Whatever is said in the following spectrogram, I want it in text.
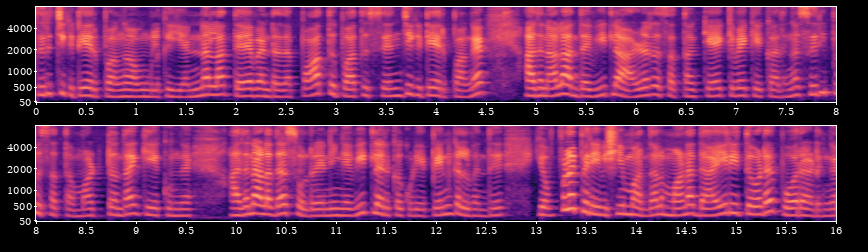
சிரிச்சுக்கிட்டே இருப்பாங்க. அவங்களுக்கு என்னெல்லாம் தேவைன்றதை பார்த்து பார்த்து செஞ்சுக்கிட்டே இருப்பாங்க. அதனால் அந்த வீட்டில் அழற சத்தம் கேட்கவே கேட்காதுங்க. சிரிப்பு சத்தம் மட்டும்தான் கேட்குங்க அதனால தான் சொல்கிறேன் நீங்கள் வீட்டில் இருக்கக்கூடிய பெண்கள் வந்து எவ்வளோ பெரிய விஷயமா இருந்தாலும் மன தைரியத்தோடு போராடுங்க.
